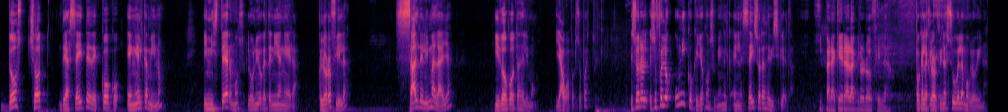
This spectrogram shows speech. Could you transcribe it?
dos shots de aceite de coco en el camino y mis termos lo único que tenían era clorofila, sal del Himalaya y dos gotas de limón. Y agua, por supuesto. Eso, era, eso fue lo único que yo consumí en, el- en las seis horas de bicicleta. ¿Y para qué era la clorofila? Porque la clorofila sube la hemoglobina.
